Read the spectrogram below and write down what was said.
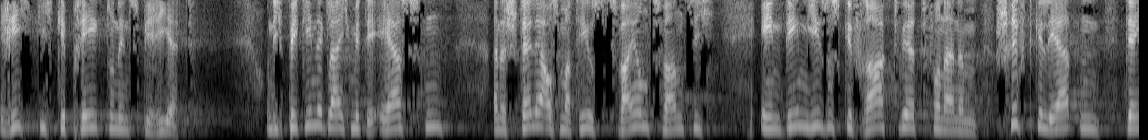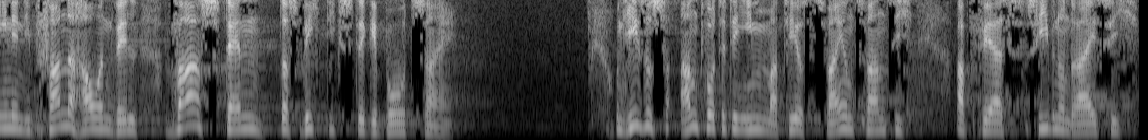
richtig geprägt und inspiriert. Und ich beginne gleich mit der ersten, einer Stelle aus Matthäus 22, in dem Jesus gefragt wird von einem Schriftgelehrten, der ihn in die Pfanne hauen will, was denn das wichtigste Gebot sei. Und Jesus antwortete ihm, Matthäus 22, ab Vers 37,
